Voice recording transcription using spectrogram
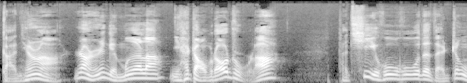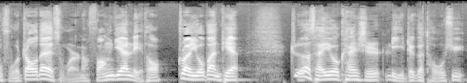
感情啊，让人给摸了，你还找不着主了。他气呼呼的在政府招待所那房间里头转悠半天，这才又开始理这个头绪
